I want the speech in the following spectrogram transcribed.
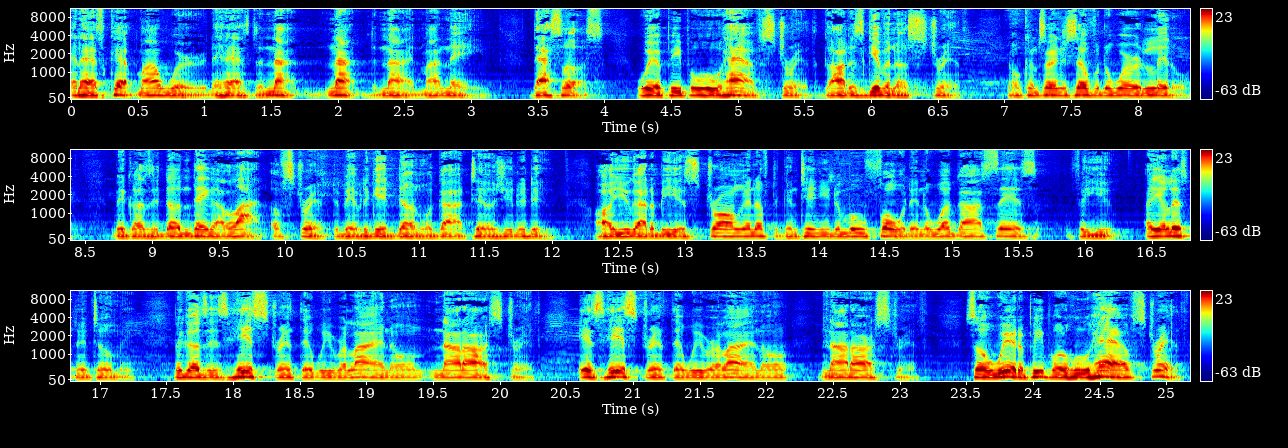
and hast kept my word, and hast not, not denied my name. That's us. We're people who have strength. God has given us strength. Don't concern yourself with the word little because it doesn't take a lot of strength to be able to get done what God tells you to do. All you got to be is strong enough to continue to move forward into what God says for you. Are you listening to me? Because it's His strength that we're relying on, not our strength. It's His strength that we're relying on, not our strength. So we're the people who have strength.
